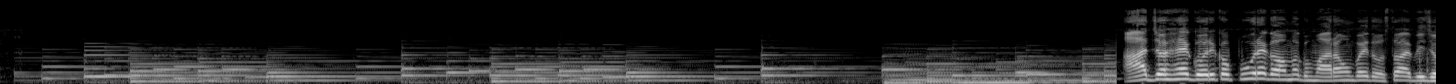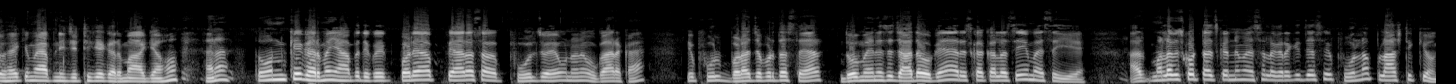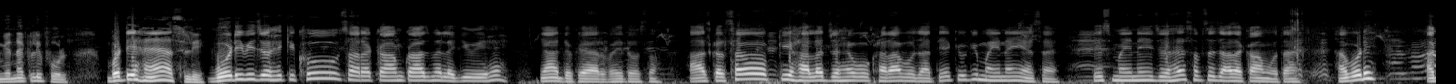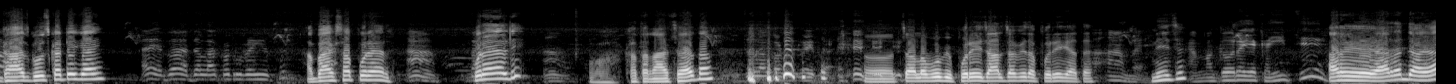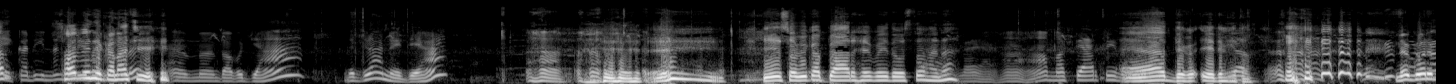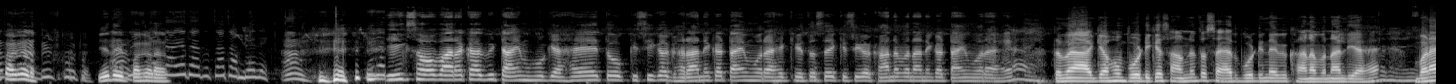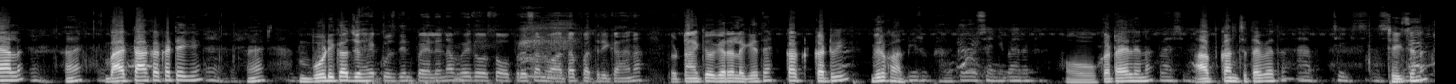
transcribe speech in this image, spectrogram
आज जो है गोरी को पूरे गाँव में घुमा रहा हूँ भाई दोस्तों। अभी जो है कि मैं अपनी जिट्ठी के घर में आ गया हूँ, है ना? तो उनके घर में यहाँ पे देखो, एक बड़ा प्यारा सा फूल जो है उन्होंने उगा रखा है। ये फूल बड़ा ज़बरदस्त है यार। दो महीने से ज़्यादा हो गए यार इसका कलर सेम ऐसे ही है। और मतलब इसको टच करने में ऐसा लग रहा है कि जैसे फूल ना प्लास्टिक के होंगे, नकली फूल। बट ये हैं असली। बॉडी भी जो है कि खूब सारा काम काज में लगी हुई है। यहाँ देखो यार भाई दोस्तों आजकल सबकी हालत जो है वो खराब हो जाती है क्योंकि महीना ही ऐसा है। इस महीने ही जो है सबसे ज़्यादा काम होता है। हाँ बॉडी घास घूस कटे गए अब सब पूरे हल पूरे हल दी वाह खतरनाक है तो हाँ, चलो वो भी पूरे जाल जब पूरे गया था। नहीं जी अरे यार यार। सब ही? नहीं करना ये सभी का प्यार है भाई दोस्तों है ना? ए, देखो ये देखो तो। ले गोरे पकड़। ये देख पकड़ा। ठीक सवा बारह का भी टाइम हो गया है तो किसी का घर आने का टाइम हो रहा है खेतों से किसी का खाना बनाने का टाइम हो रहा है तो मैं आ गया हूँ बोटी के सामने तो शायद बोटी ने भी खाना बना लिया है। बनाया ला है। बैग टाँका कटेगी? है? बॉडी का जो है कुछ दिन पहले ना भाई दोस्तों ऑपरेशन हुआ था पथरी का है ना? तो टाँके वगैरह लगे थे। कट कटवी? बिरु खाल ओ कटाए लेना आप कौन से तबियत है? ठीक से ना?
